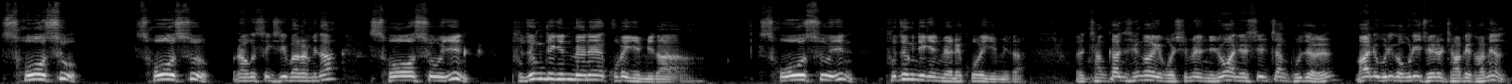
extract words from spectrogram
소수 소수라고 쓰기 바랍니다. 소수인 부정적인 면의 고백입니다. 소수인 부정적인 면의 고백입니다. 어, 잠깐 생각해 보시면 요한일서 1장 9절 만약 우리가 우리 죄를 자백하면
